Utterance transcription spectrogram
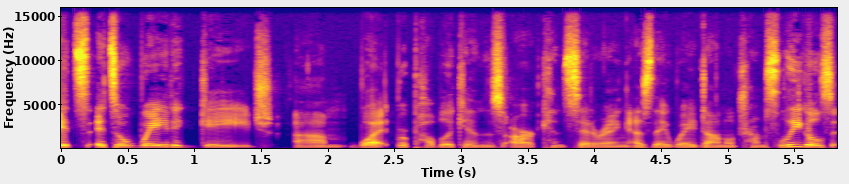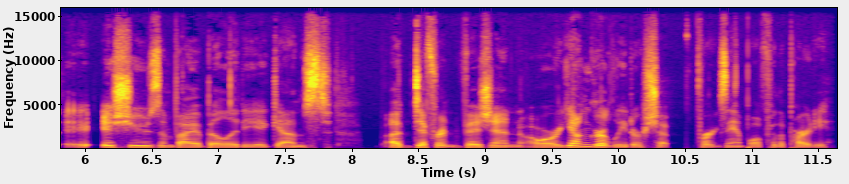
it's, it's a way to gauge um, what Republicans are considering as they weigh Donald Trump's legal issues and viability against a different vision or younger leadership, for example, for the party.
